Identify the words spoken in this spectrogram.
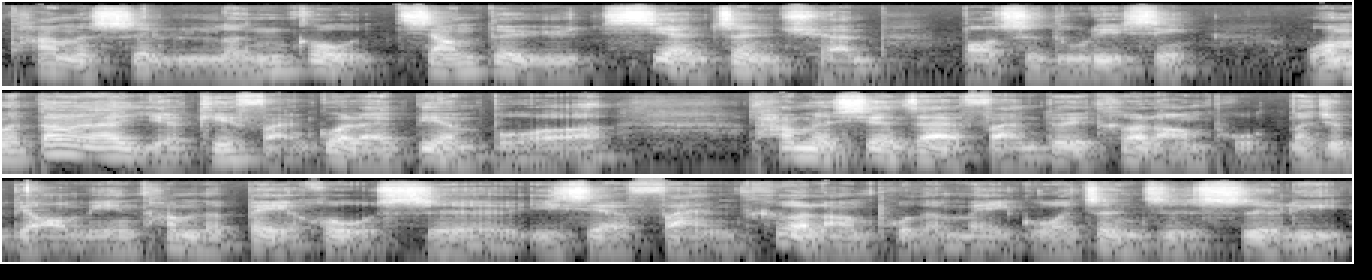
他们是能够相对于现政权保持独立性。我们当然也可以反过来辩驳，他们现在反对特朗普，那就表明他们的背后是一些反特朗普的美国政治势力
